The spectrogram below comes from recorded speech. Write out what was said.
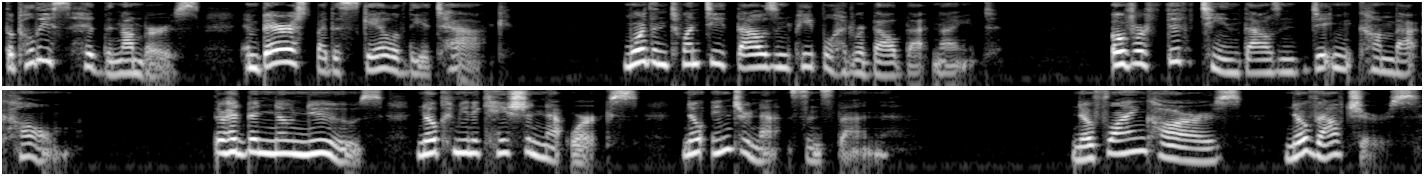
The police hid the numbers, embarrassed by the scale of the attack. More than 20,000 people had rebelled that night. Over 15,000 didn't come back home. There had been no news, no communication networks, No internet since then. No flying cars, no vouchers.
